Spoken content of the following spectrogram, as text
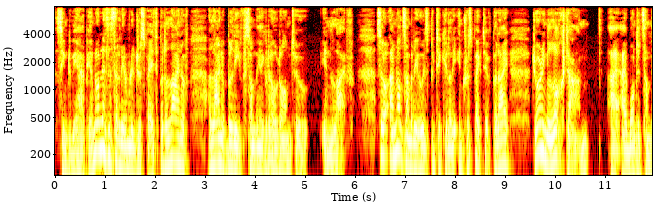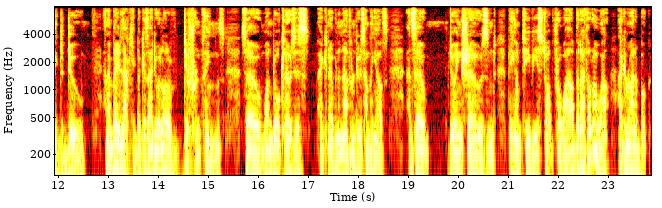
seemed to be happier, not necessarily a religious faith, but a line of a line of belief, something they could hold on to in life. So I'm not somebody who is particularly introspective, but I, during lockdown, I, I wanted something to do. And I'm very lucky because I do a lot of different things. So one door closes, I can open another and do something else. And so doing shows and being on TV stopped for a while. But I thought, oh, well, I can write a book.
